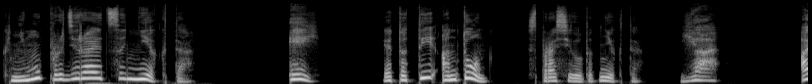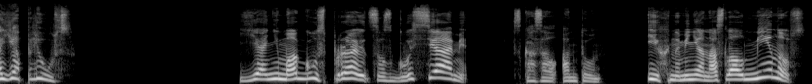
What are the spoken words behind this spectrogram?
к нему продирается некто. «Эй, это ты, Антон?» — спросил этот некто. «Я. А я плюс». «Я не могу справиться с гусями», — сказал Антон. «Их на меня наслал минус».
